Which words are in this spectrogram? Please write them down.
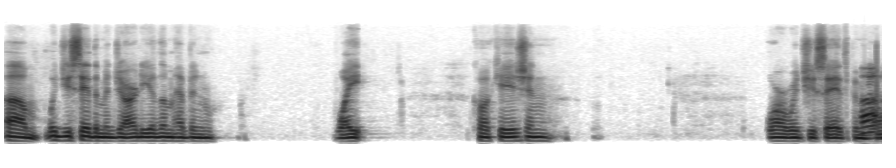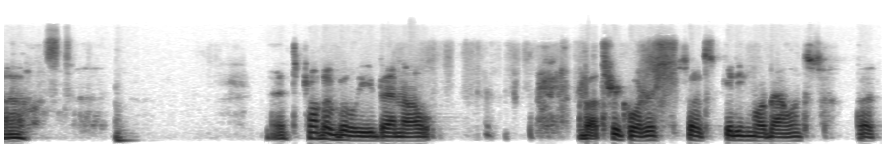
um, would you say the majority of them have been white, Caucasian, or would you say it's been uh, balanced? It's probably been a, about three quarters, so it's getting more balanced. But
